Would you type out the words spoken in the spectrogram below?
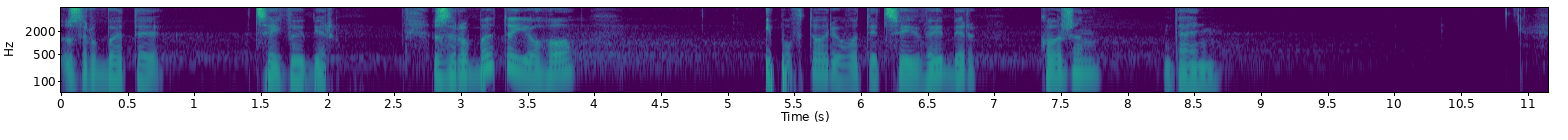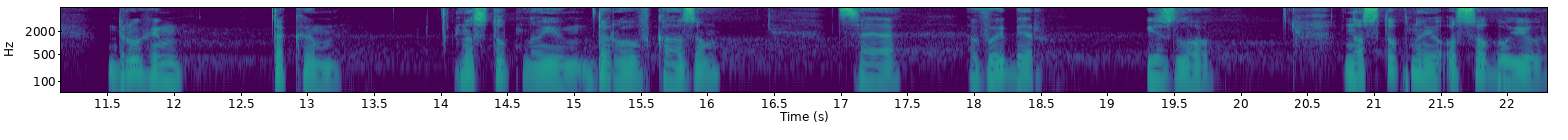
зробити цей вибір, зробити його і повторювати цей вибір кожен день. Другим таким наступною дороговказом це вибір і зло. Наступною особою,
